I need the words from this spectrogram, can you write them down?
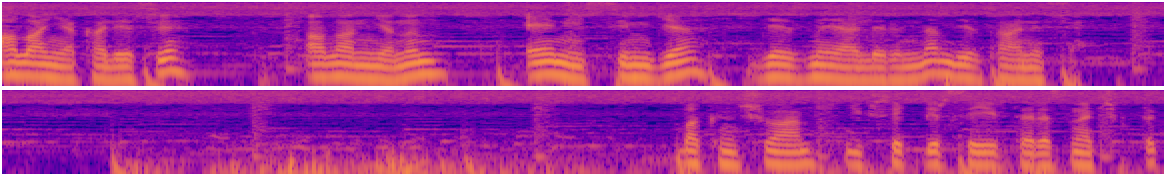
Alanya Kalesi. Alanya'nın en simge gezme yerlerinden bir tanesi. Bakın şu an yüksek bir seyir terasına çıktık.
